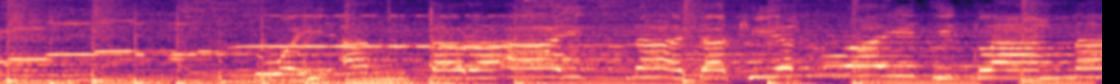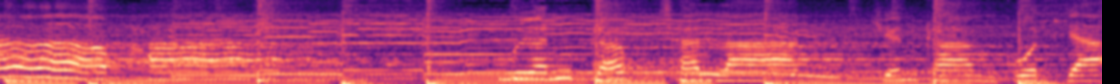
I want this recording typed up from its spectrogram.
ง สวยอันตราย น่าจะเขียนไว้ที่กลางหน้าผาเหมือนกับฉลากเขียนข้างขวดยา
